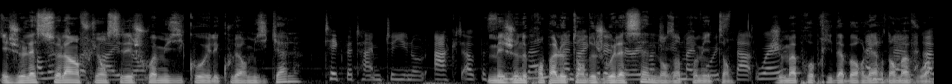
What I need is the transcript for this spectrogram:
et je laisse cela influencer les choix musicaux et les couleurs musicales. Mais je ne prends pas le temps de jouer la scène dans un premier temps. Je m'approprie d'abord l'air dans ma voix.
